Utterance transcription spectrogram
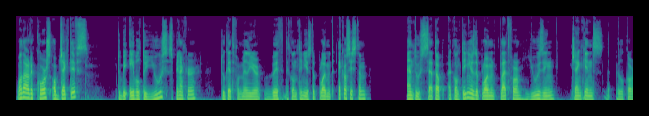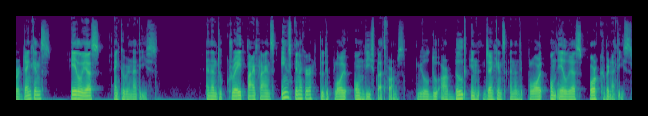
What are the course objectives? To be able to use Spinnaker, to get familiar with the continuous deployment ecosystem, and to set up a continuous deployment platform using Jenkins, we'll cover Jenkins, AWS, and Kubernetes and then to create pipelines in Spinnaker to deploy on these platforms. We will do our build in Jenkins and then deploy on AWS or Kubernetes.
